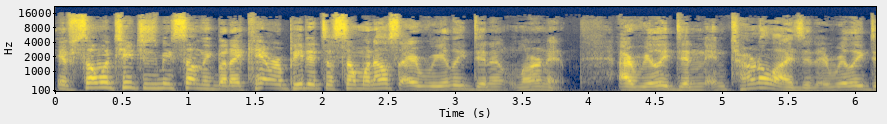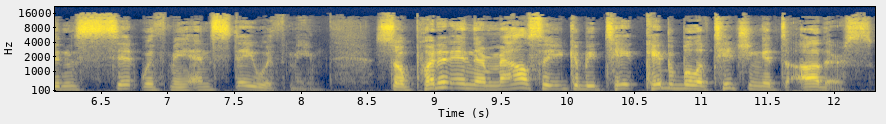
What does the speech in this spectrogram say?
If someone teaches me something but I can't repeat it to someone else, I really didn't learn it. I really didn't internalize it. It really didn't sit with me and stay with me. So put it in their mouth so you could be capable of teaching it to others.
